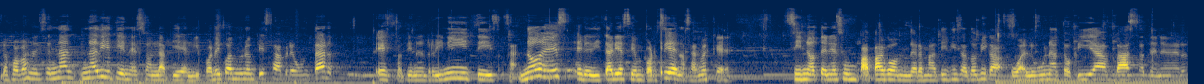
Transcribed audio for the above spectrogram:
los papás nos dicen, "Na- nadie tiene eso en la piel. Y por ahí cuando uno empieza a preguntar, esto, tienen rinitis. O sea, no es hereditaria 100%. O sea, no es que si no tenés un papá con dermatitis atópica o alguna atopía vas a tener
